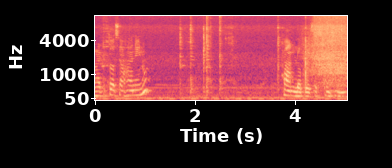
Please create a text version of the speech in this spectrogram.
వాటితో సహా నేను పాన్లోకి వేసేసుకుంటున్నాను.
